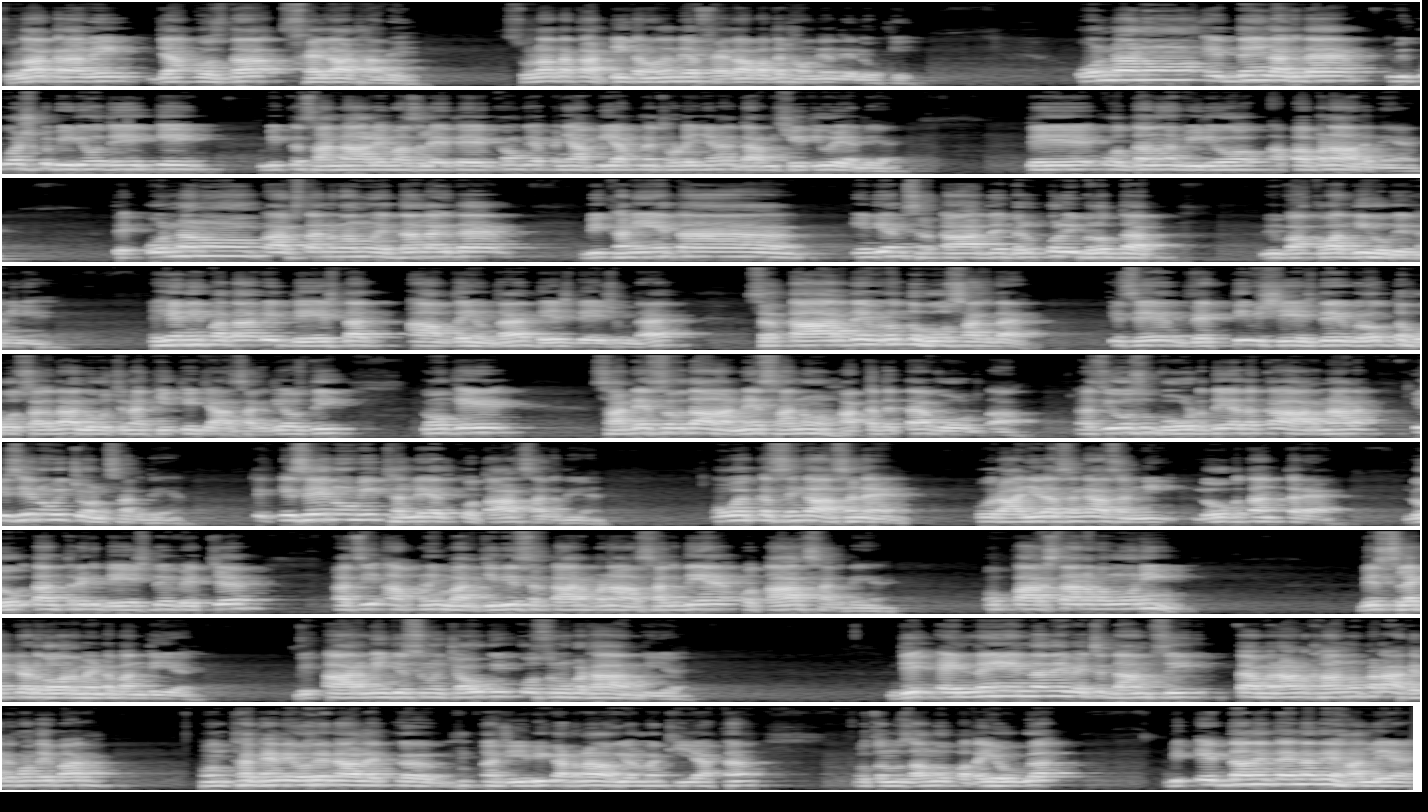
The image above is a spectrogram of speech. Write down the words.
ਸੁਲ੍ਹਾ ਕਰਾਵੇ ਜਾਂ ਉਸ ਦਾ ਫਾਇਦਾ ਉਠਾਵੇ। ਸੁਲ੍ਹਾ ਤਾਂ ਘੱਟ ਹੀ ਕਰਾਉਂਦੇ ਹੁੰਦੇ ਆ, ਫਾਇਦਾ ਵੱਧ ਉਠਾਉਂਦੇ ਹੁੰਦੇ ਲੋਕੀ। ਉਹਨਾਂ ਨੂੰ ਇਦਾਂ ਹੀ ਲੱਗਦਾ ਵੀ ਕੁਝ ਕੁ ਵੀਡੀਓ ਦੇਖ ਕੇ ਵੀ ਕਿਸਾਨਾਂ ਵਾਲੇ ਮਸਲੇ ਤੇ, ਕਿਉਂਕਿ ਪੰਜਾਬੀ ਆਪਣੇ ਥੋੜੇ ਜਿਹੇ ਨਾ ਗਰਮ ਛੇਤੀ ਹੋ ਜਾਂਦੇ ਆ। ਤੇ ਉਦਾਂ ਦੀਆਂ ਵੀਡੀਓ ਆਪਾਂ ਬਣਾ ਦਿੰਦੇ ਆ। ਤੇ ਉਹਨਾਂ ਨੂੰ, ਪਾਕਿਸਤਾਨੀਆਂ ਨੂੰ ਇਦਾਂ ਲੱਗਦਾ ਵੀ ਖਣੀ ਇਹ ਤਾਂ ਇੰਡੀਅਨ ਸਰਕਾਰ ਦੇ ਬਿਲਕੁਲ ਹੀ ਵਿਰੁੱਧ ਆ, ਵੀ ਵੱਖਵਾਦੀ ਹੋ ਗਏ ਖਣੀ ਇਹ। ਇਹ ਨਹੀਂ ਪਤਾ ਵੀ ਦੇਸ਼ ਦਾ ਆਪਦਾ ਹੀ ਹੁੰਦਾ ਹੈ ਦੇਸ਼ ਦੇਸ਼ ਹੁੰਦਾ ਹੈ। ਸਰਕਾਰ ਦੇ ਵਿਰੁੱਧ ਹੋ ਸਕਦਾ ਹੈ, ਕਿਸੇ ਵਿਅਕਤੀ ਵਿਸ਼ੇਸ਼ ਦੇ ਵਿਰੁੱਧ ਹੋ ਸਕਦਾ, ਆਲੋਚਨਾ ਕੀਤੀ ਜਾ ਸਕਦੀ ਹੈ ਉਸਦੀ, ਕਿਉਂਕਿ ਸਾਡੇ ਸੰਵਿਧਾਨ ਨੇ ਸਾਨੂੰ ਹੱਕ ਦਿੱਤਾ ਵੋਟ ਦਾ। ਅਸੀਂ ਉਸ ਵੋਟ ਦੇ ਅਧਿਕਾਰ ਨਾਲ ਕਿਸੇ ਨੂੰ ਵੀ ਚੁਣ ਸਕਦੇ ਹਾਂ ਤੇ ਕਿਸੇ ਨੂੰ ਵੀ ਥੱਲੇ ਉਤਾਰ ਸਕਦੇ ਹਾਂ। ਉਹ ਇੱਕ ਸਿੰਘਾਸਨ ਹੈ, ਉਹ ਰਾਜੇ ਦਾ ਸਿੰਘਾਸਨ ਨਹੀਂ, ਲੋਕਤੰਤਰ ਹੈ। ਲੋਕਤੰਤਰਿਕ ਦੇਸ਼ ਦੇ ਵਿੱਚ ਅਸੀਂ ਆਪਣੀ ਮਰਜ਼ੀ ਦੀ ਸਰਕਾਰ ਬਣਾ ਸਕਦੇ ਹਾਂ, ਉਤਾਰ ਸਕਦੇ ਹਾਂ। ਉਹ ਪਾਕਿਸਤਾਨ ਵਾਂਗੂ ਨਹੀਂ, ਵੀ ਸਿਲੈਕਟਡ ਗਵਰਨਮੈਂਟ ਬੰਦੀ ਹੈ, ਵੀ ਆਰਮੀ ਜਿਸ ਨੂੰ ਚਾਹੂਗੀ ਉਸ ਨੂੰ ਬਿਠਾ ਦਿੰਦੀ ਹੈ। ਜੇ ਇੰਨਾ ਹੀ ਇਹਨਾਂ ਦੇ ਵਿੱਚ ਦਮ ਸੀ ਤਾਂ ਇਮਰਾਨ ਖਾਨ ਨੂੰ ਕਢਾ ਕੇ ਦਿਖਾਉਂਦੇ ਬਾਹਰ। ਹੁਣ ਤਾਂ ਕਹਿੰਦੇ ਉਹਦੇ ਨਾਲ ਇੱਕ ਅਜੀਬ ਹੀ ਘਟਨਾ ਹੋ ਗਈ, ਹੁਣ ਮੈਂ ਕੀ ਆਖਾਂ। ਉਹ ਤੁਹਾਨੂੰ ਸਭ ਨੂੰ ਪਤਾ ਹੀ ਹੋਊਗਾ ਵੀ ਇਦਾਂ ਦੇ ਤਾਂ ਇਹਨਾਂ ਦੇ ਹੱਲ ਆ।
